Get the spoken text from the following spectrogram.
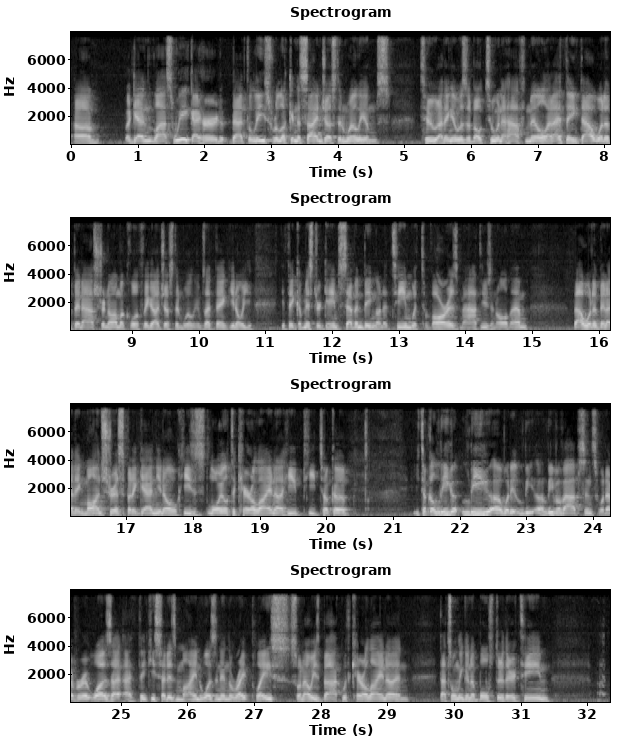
Um, again, last week I heard that the Leafs were looking to sign Justin Williams to I think it was about two and a half mil, and I think that would have been astronomical if they got Justin Williams. I think you know you, you think of Mr. Game Seven being on a team with Tavares, Matthews, and all of them. That would have been I think monstrous. But again, you know he's loyal to Carolina. He he took a he took a league league uh, what it leave, uh, leave of absence, whatever it was. I, I think he said his mind wasn't in the right place, so now he's back with Carolina, and that's only going to bolster their team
